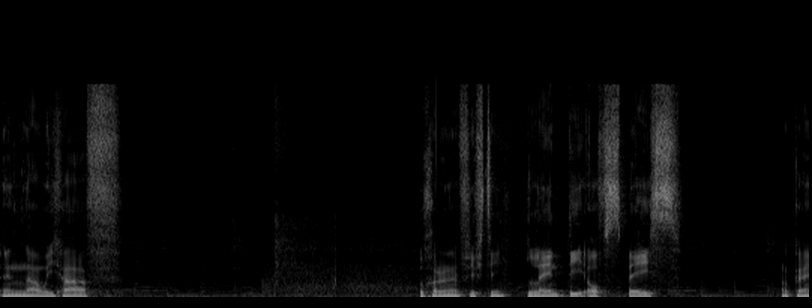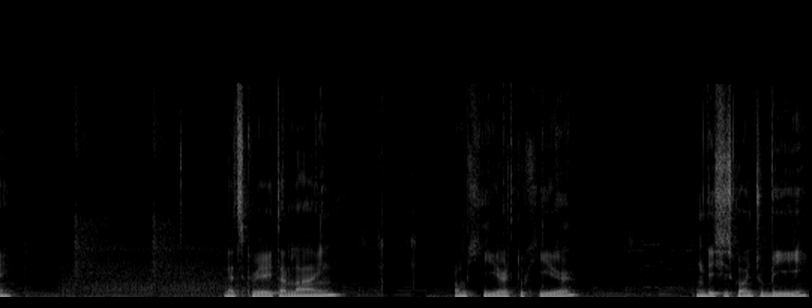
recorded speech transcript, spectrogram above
And now we have 250. Plenty of space. Okay. Let's create a line from here to here. This is going to be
